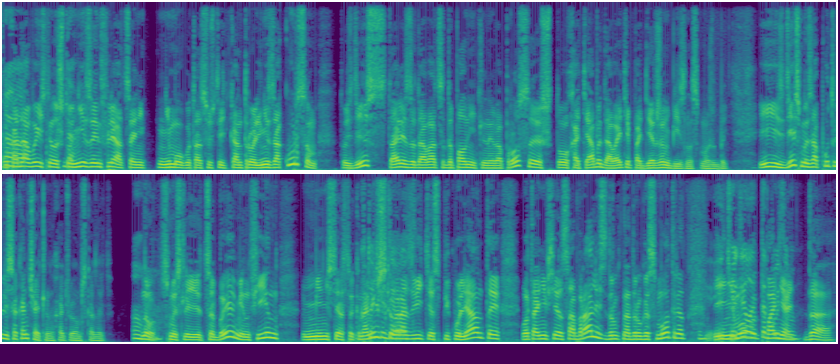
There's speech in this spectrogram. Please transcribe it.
Но а, когда выяснилось, что да. ни за инфляцией они не могут осуществить контроль, ни за курсом, то здесь стали задаваться дополнительные вопросы, что хотя бы давайте поддержим бизнес, может быть. И здесь мы запутались окончательно, хочу вам сказать. Ага. Ну, в смысле ЦБ, Минфин, Министерство экономического развития, спекулянты. Вот они все собрались, друг на друга смотрят и, и не могут понять, будем? да,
